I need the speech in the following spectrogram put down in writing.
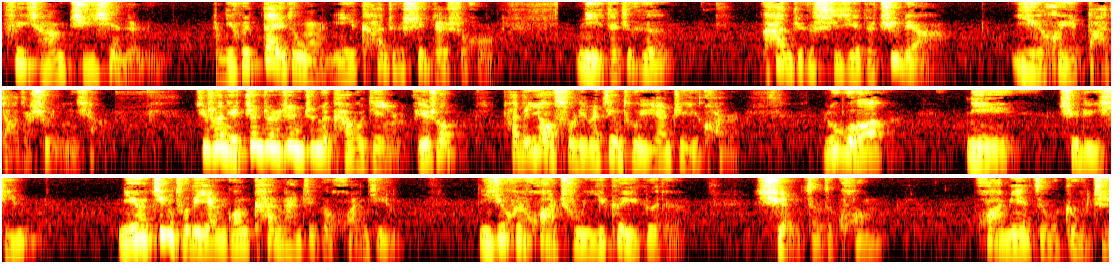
非常局限的人。你会带动你看这个世界的时候，你的这个看这个世界的质量也会大大的受影响。就说你真正认真的看过电影，比如说它的要素里面镜头语言这一块儿，如果你去旅行。你用镜头的眼光看看这个环境，你就会画出一个一个的选择的框，画面怎么构置，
